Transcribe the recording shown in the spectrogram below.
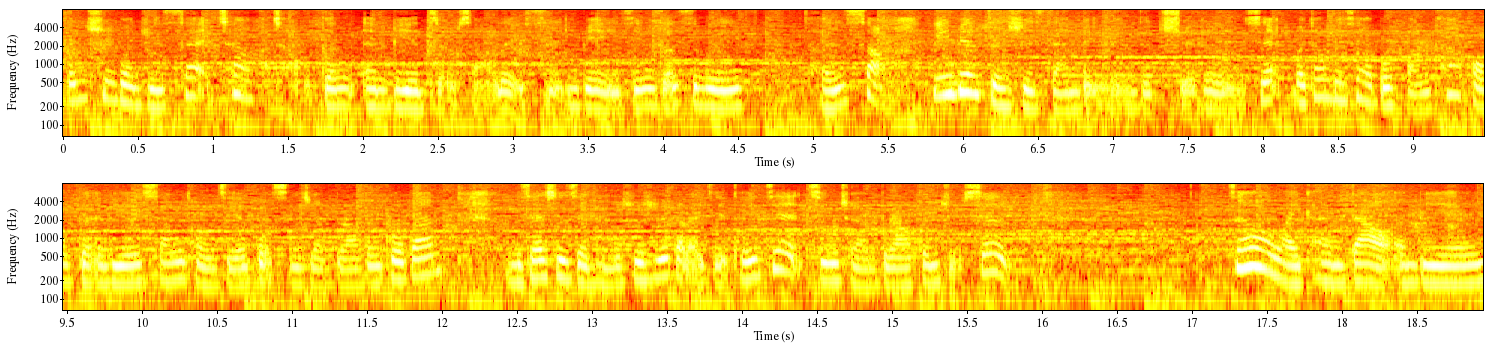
分区冠军赛恰巧跟 NBA 走向类似，一边已经跟斯普林很小，另一边则是三比零的绝对领先。本场比赛不妨看好跟 NBA 相同结果，星辰不让分过关。我们赛是简评的术师格来接推荐星辰不让分主胜。最后来看到 NBA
